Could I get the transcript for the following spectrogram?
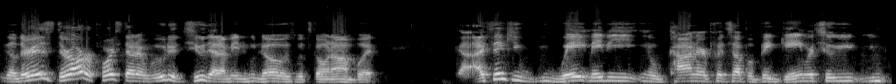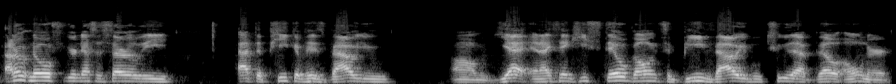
you know, there is there are reports that alluded to that. I mean, who knows what's going on, but I think you, you wait. Maybe you know Conner puts up a big game or two. You, you I don't know if you're necessarily at the peak of his value um, yet, and I think he's still going to be valuable to that Bell owner,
